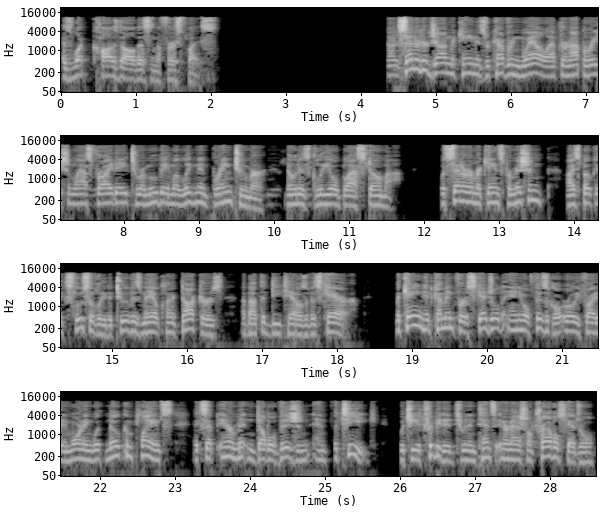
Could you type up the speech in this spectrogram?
as what caused all this in the first place. Senator John McCain is recovering well after an operation last Friday to remove a malignant brain tumor known as glioblastoma. With Senator McCain's permission, I spoke exclusively to two of his Mayo Clinic doctors about the details of his care. McCain had come in for a scheduled annual physical early Friday morning with no complaints except intermittent double vision and fatigue, which he attributed to an intense international travel schedule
